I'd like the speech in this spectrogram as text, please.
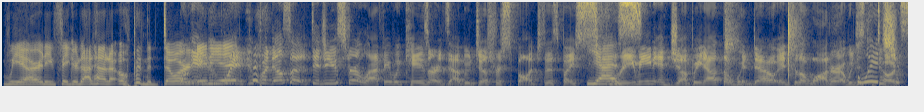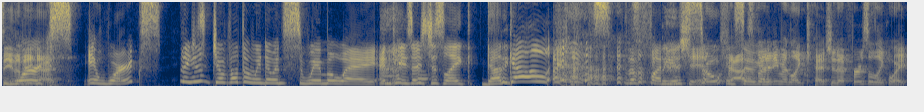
"We already figured out how to open the door, okay, idiot." wait, but also, did you start laughing when Ka-Zar and Zabu just respond to this by Yes. screaming and jumping out the window into the water, and we just Which don't see them again? It works. They just jump out the window and swim away, and Ka-Zar's just like, "Gotta go." it's the funniest shit. so fast so I didn't even like catch it at first. I was like, wait.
